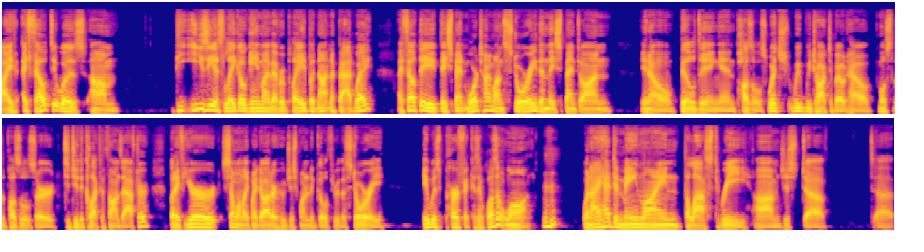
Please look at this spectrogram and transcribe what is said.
I I felt it was um, the easiest Lego game I've ever played, but not in a bad way. I felt they they spent more time on story than they spent on you know, building and puzzles, which we, we talked about how most of the puzzles are to do the collectathons after. But if you're someone like my daughter who just wanted to go through the story, it was perfect because it wasn't long. Mm-hmm. When I had to mainline the last three, um, just uh, uh,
